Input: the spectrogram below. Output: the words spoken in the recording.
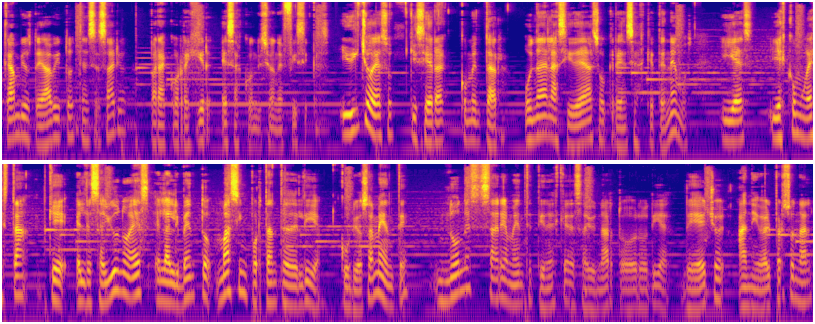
cambios de hábitos necesarios para corregir esas condiciones físicas. Y dicho eso, quisiera comentar una de las ideas o creencias que tenemos y es, y es como esta que el desayuno es el alimento más importante del día. Curiosamente, no necesariamente tienes que desayunar todos los días. De hecho, a nivel personal,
